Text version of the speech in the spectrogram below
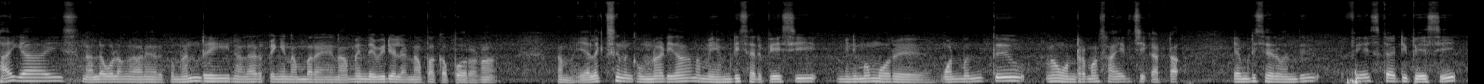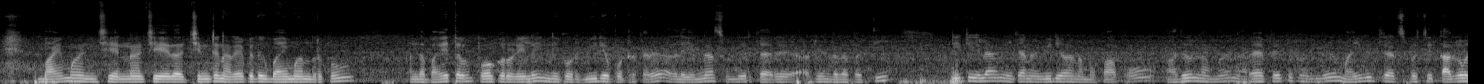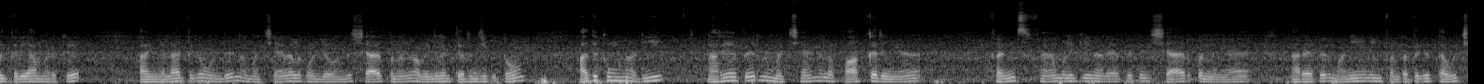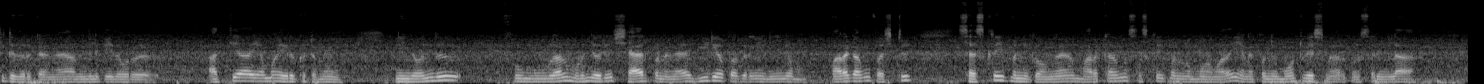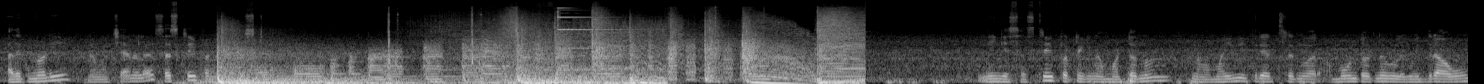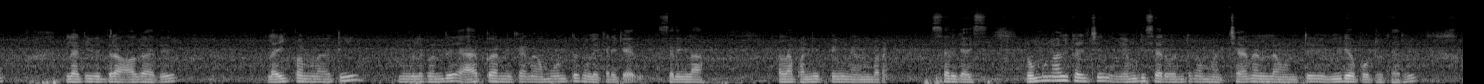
Hi guys நல்ல உலகம் இருக்கும். நன்றி. நல்லா இருப்பீங்க நம்புகிறேன் நாம் இந்த வீடியோவில் என்ன பார்க்க போகிறோன்னா நம்ம எலெக்ஷனுக்கு முன்னாடி தான் நம்ம எம்டி சார் பேசி மினிமம் ஒரு ஒன் மந்த்து ஆனால் ஒன்றரை மாதம் ஆயிடுச்சு கரெக்டாக எம்டி சார் வந்து ஃபேஸ் காட்டி பேசி பயமாக இருந்துச்சு என்னாச்சு ஏதாச்சுன்ட்டு நிறைய பேத்துக்கு பயமாக இருந்திருக்கும். அந்த பயத்தெல்லாம் போக்குற வழியில் இன்றைக்கி ஒரு வீடியோ போட்டிருக்காரு. அதில் என்ன சொல்லியிருக்காரு அப்படின்றத பற்றி டீட்டெயிலாக இன்றைக்கான வீடியோவில் நம்ம பார்ப்போம். அதுவும் இல்லாமல் நிறைய பேர்த்துக்கு வந்து மைவி த்ரெட்ஸ் பற்றி தகவல் தெரியாமல் இருக்குது அவங்க எல்லாத்துக்கும் வந்து நம்ம சேனலை கொஞ்சம் வந்து ஷேர் பண்ணுங்கள் அவங்களும் தெரிஞ்சுக்கிட்டோம். அதுக்கு முன்னாடி நிறைய பேர் நம்ம சேனலை பார்க்குறீங்க. ஃப்ரெண்ட்ஸ் ஃபேமிலிக்கு நிறைய பேர்த்துக்கு ஷேர் பண்ணுங்கள் நிறைய பேர் மணி ஏர்னிங் பண்ணுறதுக்கு தவிச்சிட்டு இருக்காங்க. அவங்களுக்கு இது ஒரு அத்தியாயமாக இருக்கட்டுமே. நீங்கள் வந்து உங்களால் முடிஞ்ச வரையும் ஷேர் பண்ணுங்கள் வீடியோ பார்க்குறீங்க நீங்கள் மறக்காமல் ஃபஸ்ட்டு சப்ஸ்கிரைப் பண்ணிக்கோங்க. மறக்காமல் சப்ஸ்கிரைப் பண்ண மூலமாக தான் எனக்கு கொஞ்சம் மோட்டிவேஷனாக இருக்கும் சரிங்களா? அதுக்கு முன்னாடி நம்ம சேனலை சப்ஸ்கிரைப் பண்ணுங்கள் ஃபஸ்ட்டு நீங்கள் சப்ஸ்கிரைப் பண்ணிங்கன்னா மட்டும்தான் நம்ம மைவி த்ரீட்ஸ்லேருந்து வர அமௌண்ட் வந்து உங்களுக்கு வித்ரா ஆகும். இல்லாட்டி வித்ரா ஆகாது. லைக் பண்ணலாட்டி உங்களுக்கு வந்து ஆப் அன்னைக்கான அமௌண்ட்டு உங்களுக்கு கிடைக்காது. சரிங்களா? அதெல்லாம் பண்ணியிருப்பீங்கன்னு நம்புகிறேன் சரி கைஸ் ரொம்ப நாள் கழித்து நம்ம எம்டி சார் வந்துட்டு நம்ம சேனலில் வந்துட்டு வீடியோ போட்டிருக்காரு.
